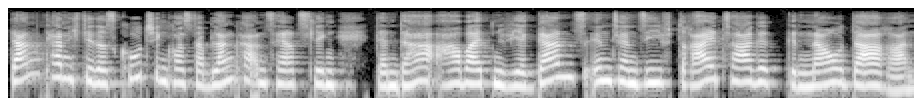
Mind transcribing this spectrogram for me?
dann kann ich dir das Coaching Costa Blanca ans Herz legen, denn da arbeiten wir ganz intensiv drei Tage genau daran.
